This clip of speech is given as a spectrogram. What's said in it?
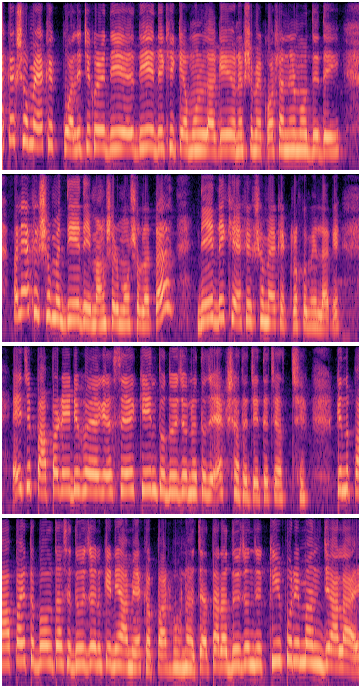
এক এক সময় এক এক কোয়ালিটি করে দিয়ে দিয়ে দেখি কেমন লাগে। অনেক সময় কষানোর মধ্যে দেই। মানে এক এক সময় দিয়ে দিই মাংসের মশলাটা। দিয়ে দেখি এক এক সময় এক এক রকমই লাগে। এই যে পাপা রেডি হয়ে গেছে, কিন্তু দুইজনে তো যে একসাথে যেতে চাচ্ছে। কিন্তু পাপাই তো বলতেছে, দুইজনকে নিয়ে আমি একা পারব না। যা, তারা দুইজন যে কী পরিমাণ জ্বালায়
